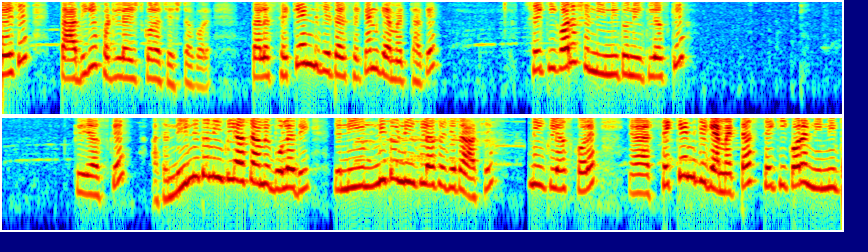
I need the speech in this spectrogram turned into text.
রয়েছে, তা দিকে ফার্টিলাইজ করার চেষ্টা করে। তাহলে সেকেন্ড যেটা সেকেন্ড গ্যামেট থাকে, সে কি করে? সে নির্ণীত নিউক্লিয়াসকে ক্লিয়াসকে আচ্ছা নির্ণীত নিউক্লিয়াসে আমি বলে দিই যে নির্ণীত নিউক্লিয়াসে যেটা আছে নিউক্লিয়াস করে সেকেন্ড যে গ্যামেটটা সে কি করে? নির্ণীত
